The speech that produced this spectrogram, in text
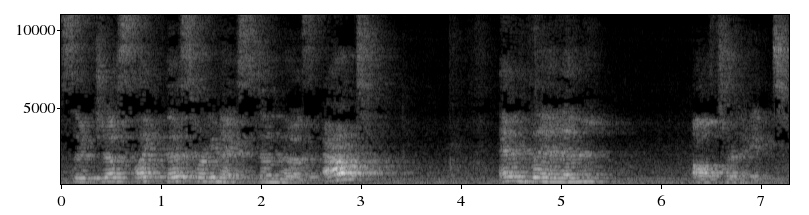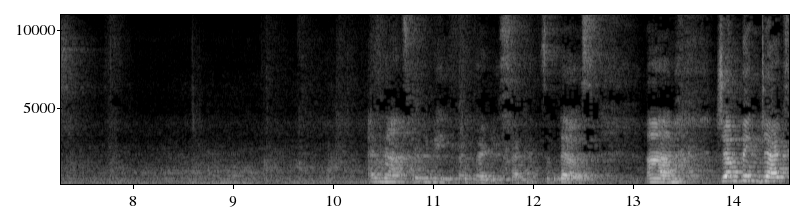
So just like this, we're gonna extend those out and then alternate. And that's gonna be for 30 seconds of those. Um, jumping jacks,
